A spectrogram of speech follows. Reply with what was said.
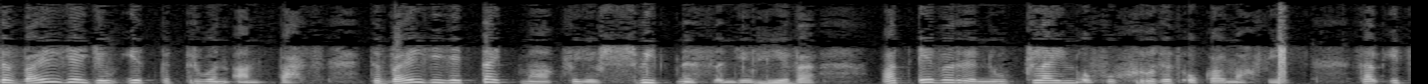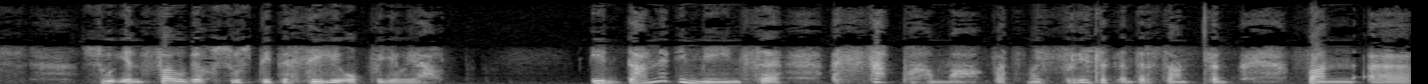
terwyl jy jou eetpatroon aanpas, terwyl jy jy tyd maak vir jou sweetness in jou lewe, whatever en hoe klein of hoe groot dit ook al mag wees, sal iets so eenvoudig soos petersilie op vir jou help. En dan het die mense 'n sap gemaak wat vir my vreeslik interessant klink van uh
